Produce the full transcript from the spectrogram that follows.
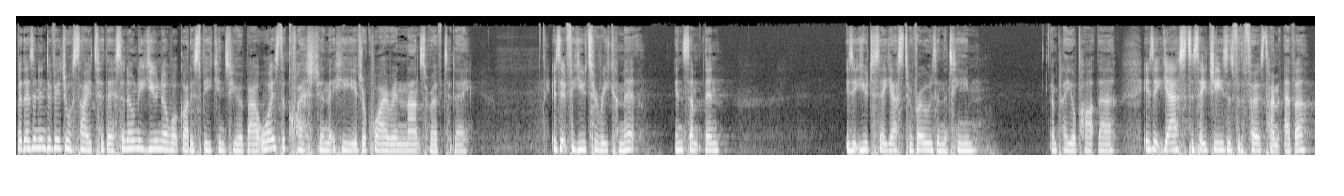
But there's an individual side to this, and only you know what God is speaking to you about. What is the question that He is requiring an answer of today? Is it for you to recommit in something? Is it you to say yes to Rose and the team and play your part there? Is it yes to say Jesus for the first time ever?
